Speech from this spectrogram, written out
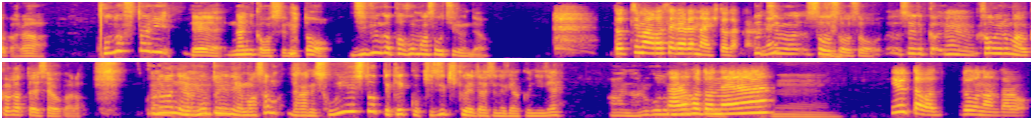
うから、この二人で何かをすると、自分がパフォーマンス落ちるんだよ。どっちも合わせられない人だからね。どっちも、そうそうそう。それでか、うん顔色まあ伺ったりしちゃうから。これはね、うんうんうん本当にね、まさ、だからね、そういう人って結構気づきくれたりするんだ、逆にね。ああ、なるほどなるほど。ねう。んゆうたはどうなんだろ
